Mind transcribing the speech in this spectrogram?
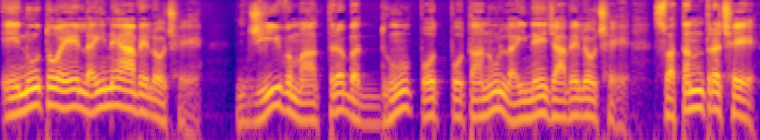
એનું તો એ લઈને આવેલો છે. જીવ માત્ર બધું પોતપોતાનું લઈને જ આવેલો છે. સ્વતંત્ર છે.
